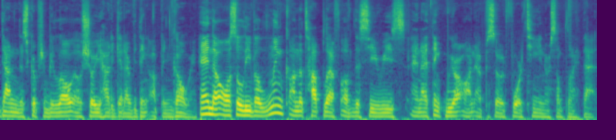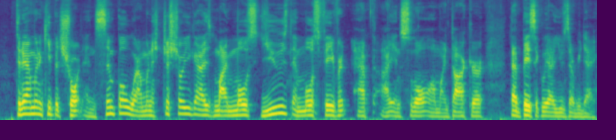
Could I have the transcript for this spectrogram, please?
down in the description below. It'll show you how to get everything up and going. And I'll also leave a link on the top left of the series, and I think we are on episode 14 or something like that. Today I'm going to keep it short and simple where I'm going to just show you guys my most used and most favorite app that I install on my Docker that basically I use every day.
